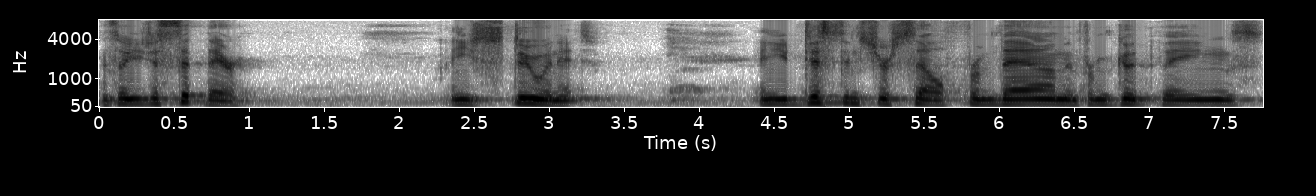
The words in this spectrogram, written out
And so you just sit there and you stew in it and you distance yourself from them and from good things.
